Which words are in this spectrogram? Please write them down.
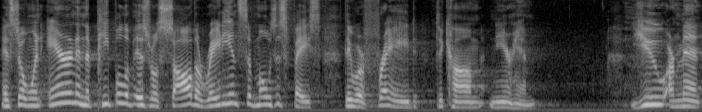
And so when Aaron and the people of Israel saw the radiance of Moses' face, they were afraid to come near him. You are meant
